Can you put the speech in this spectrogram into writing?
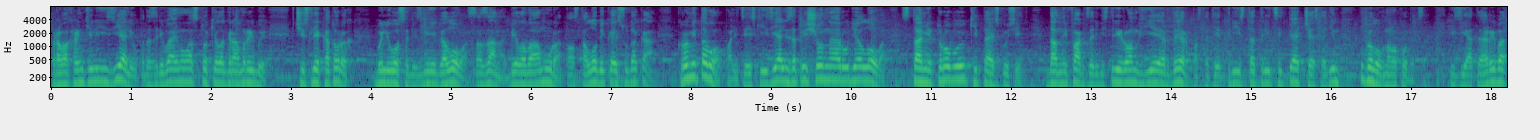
Правоохранители изъяли у подозреваемого 100 килограмм рыбы, в числе которых были особи змееголова, сазана, белого амура, толстолобика и судака. Кроме того, полицейские изъяли запрещенное орудие лова – 100-метровую китайскую сеть. Данный факт зарегистрирован в ЕРДР по статье 335, часть 1 Уголовного кодекса. Изъятая рыба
